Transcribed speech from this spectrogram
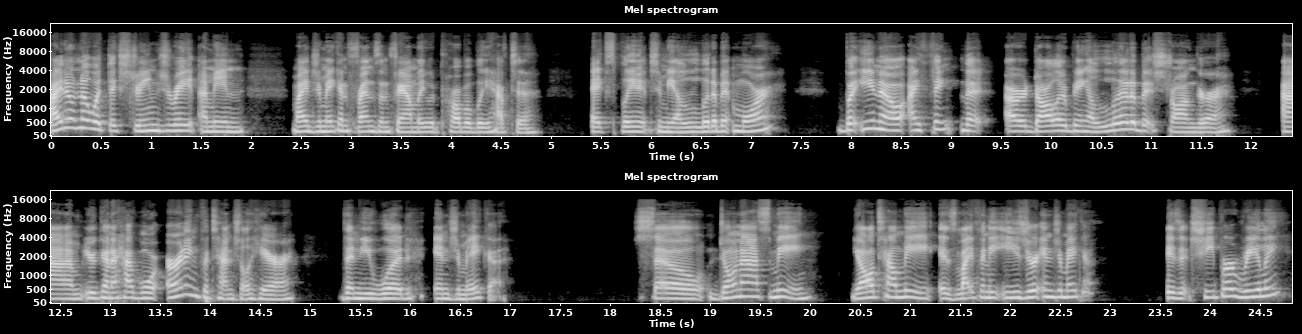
I don't know what the exchange rate. I mean, my Jamaican friends and family would probably have to explain it to me a little bit more. But you know, I think that our dollar being a little bit stronger, um, you're going to have more earning potential here than you would in Jamaica. So don't ask me. Y'all tell me, is life any easier in Jamaica? Is it cheaper, really?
